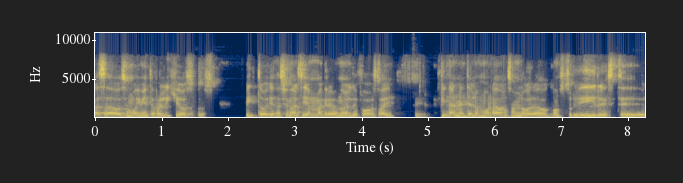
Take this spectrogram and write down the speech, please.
pasados en movimientos religiosos, Victoria Nacional se llama, creo, ¿no? El de Forsyth. Sí. Finalmente los morados han logrado construir este,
